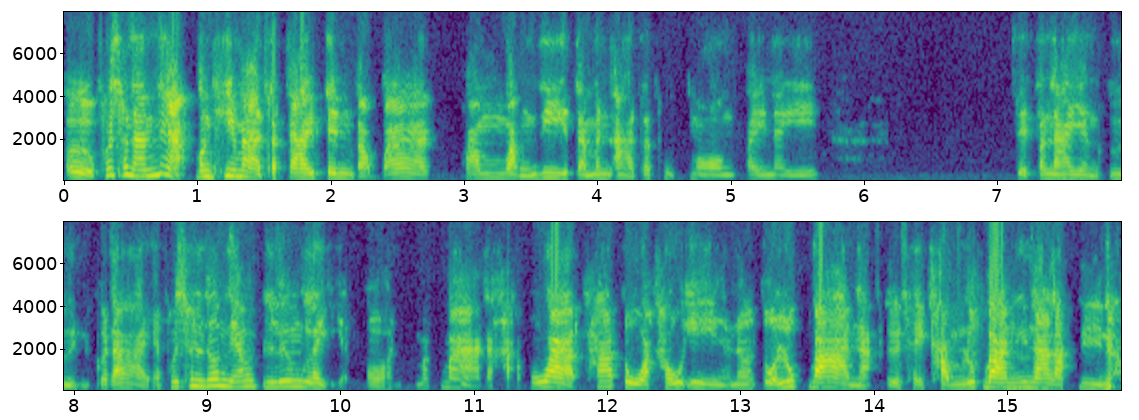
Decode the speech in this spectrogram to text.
เออ เพราะฉะนั้นเนี่ยบางทีมันอาจจะกลายเป็นแบบว่าความหวังดีแต่มันอาจจะถูกมองไปในเจตนาอย่างอื่นก็ได้ เพราะฉะนั้นเรื่องนี้มันเป็นเรื่องละเอียดอ่อนมากๆอะค่ะ เพราะว่าถ้าตัวเขาเองอะเนาะตัวลูกบ้านอะเออใช้คำลูกบ้านนี่น่ารักดีนะ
